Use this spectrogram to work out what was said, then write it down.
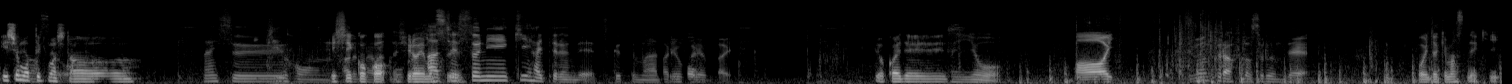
石持ってきました。ナイス9本石ここ拾えまあ、すチェストに木入ってるんで作ってもらっていい了解了解。了解です。はいよ。はーい。自分クラフトするんで、置いときますね、木。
